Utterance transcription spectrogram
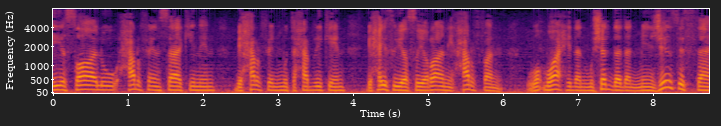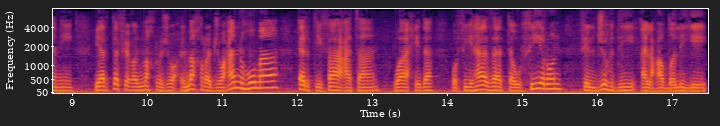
إيصال حرف ساكن بحرف متحرك بحيث يصيران حرفا واحدا مشددا من جنس الثاني يرتفع المخرج, المخرج عنهما ارتفاعة واحدة. وفي هذا توفير في الجهد العضلي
